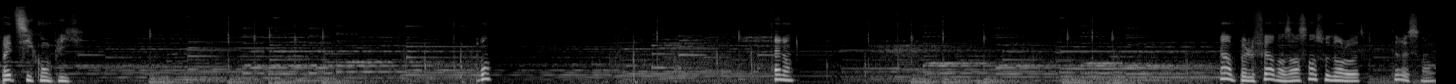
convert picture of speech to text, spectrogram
Pas être si compliqué. Bon. Ah non. Ah, on peut le faire dans un sens ou dans l'autre. Intéressant.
